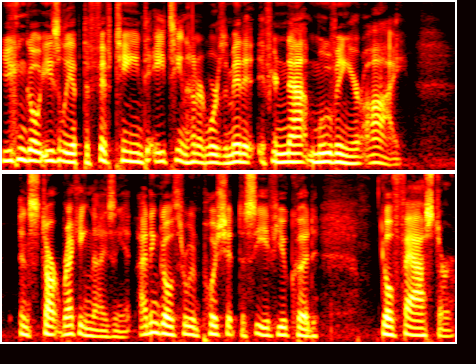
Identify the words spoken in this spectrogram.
you can go easily up to 15 to 1800 words a minute if you're not moving your eye and start recognizing it. I didn't go through and push it to see if you could go faster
